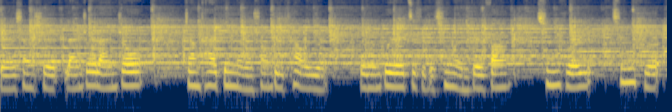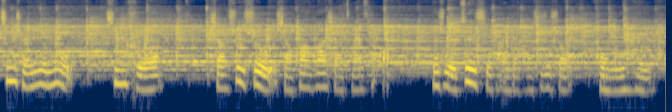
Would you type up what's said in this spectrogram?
歌，像是《兰州兰州》，张开冰冷的双臂跳跃。我们不由自主的亲吻对方，清河清河清晨日暮，清河小树树小花花小草草，但是我最喜欢的还是这首红与黑。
